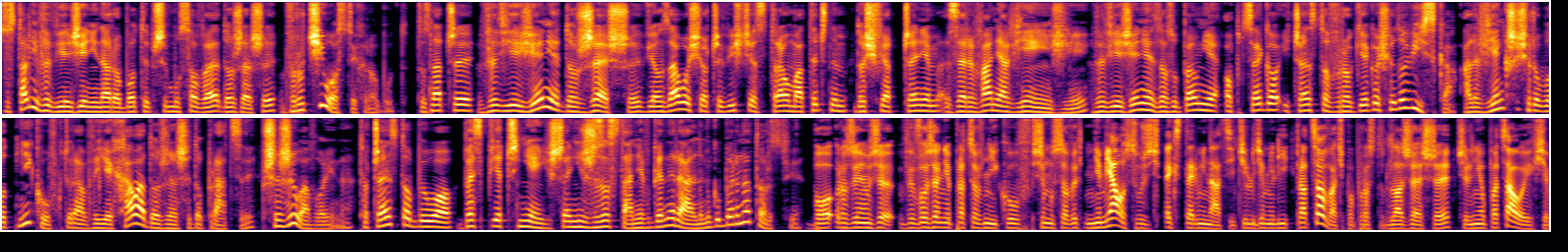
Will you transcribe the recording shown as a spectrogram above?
zostali wywiezieni na roboty przymusowe do Rzeszy, wróciło z tych robót. To znaczy, wywiezienie do Rzeszy wiązało się oczywiście z traumatycznym doświadczeniem zerwania więzi, wywiezienie do zupełnie obcego i często wrogiego środowiska, ale większość robotników, która wyjechała do Rzeszy do pracy, przeżyła wojnę. To często było bezpieczniejsze niż zostanie w generalnym gubernatorstwie. Bo rozumiem, że wywożenie pracowników przymusowych nie miało służyć eksterminacji. Ci ludzie mieli pracować po prostu dla Rzeszy, czyli nie opłacało ich się,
